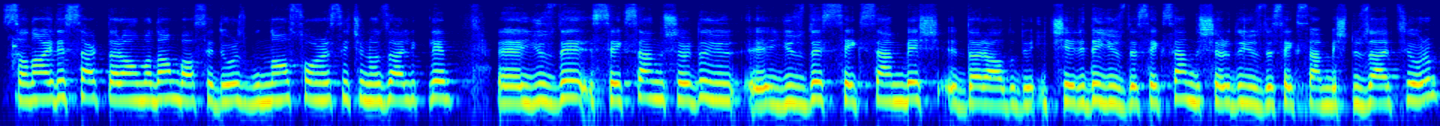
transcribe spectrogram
Sanayide sert daralmadan bahsediyoruz. Bundan sonrası için özellikle e, %80 dışarıda yü- e, %85 daraldı diyor. İçeride %80 dışarıda %85 düzeltiyorum.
